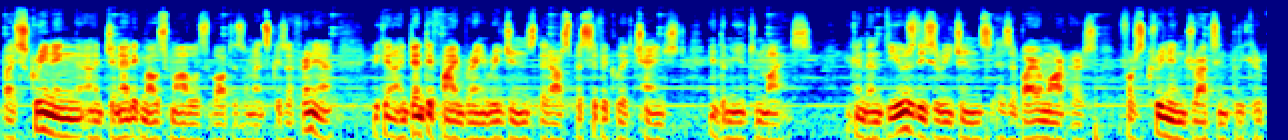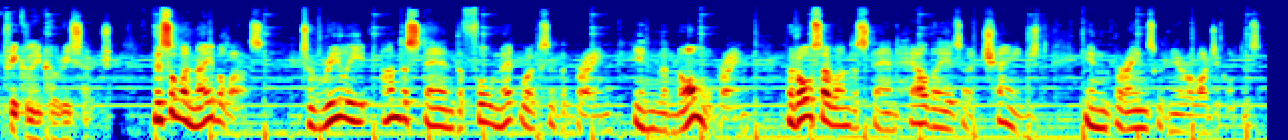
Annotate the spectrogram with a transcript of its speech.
By screening uh, genetic mouse models of autism and schizophrenia, we can identify brain regions that are specifically changed in the mutant mice. We can then use these regions as biomarkers for screening drugs in preclinical research. This will enable us to really understand the full networks of the brain in the normal brain, but also understand how these are changed in brains with neurological disorders.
